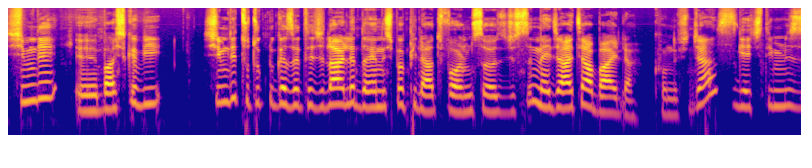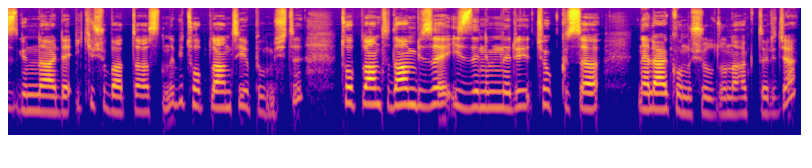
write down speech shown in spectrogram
Şimdi e, başka bir Şimdi tutuklu gazetecilerle dayanışma platformu sözcüsü Necati Abay'la konuşacağız. Geçtiğimiz günlerde 2 Şubat'ta aslında bir toplantı yapılmıştı. Toplantıdan bize izlenimleri çok kısa neler konuşulduğunu aktaracak.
